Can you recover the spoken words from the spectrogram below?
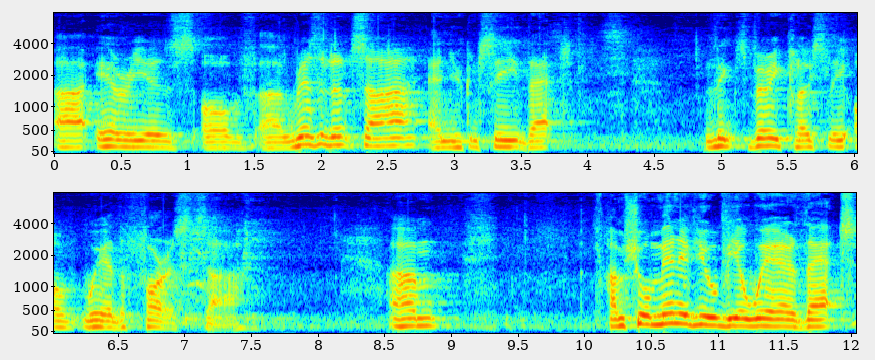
uh, areas of uh, residence are, and you can see that links very closely of where the forests are. Um, I'm sure many of you will be aware that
